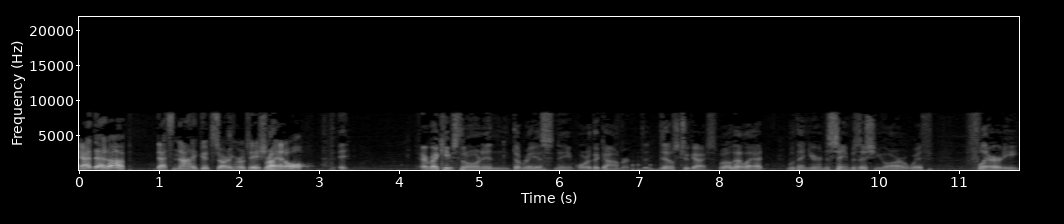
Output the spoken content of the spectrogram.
Add that up, that's not a good starting rotation Right. at all. Everybody keeps throwing in the Reyes name or the Gomber. Th- those two guys. Well, they'll add. Well, then you're in the same position you are with Flaherty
